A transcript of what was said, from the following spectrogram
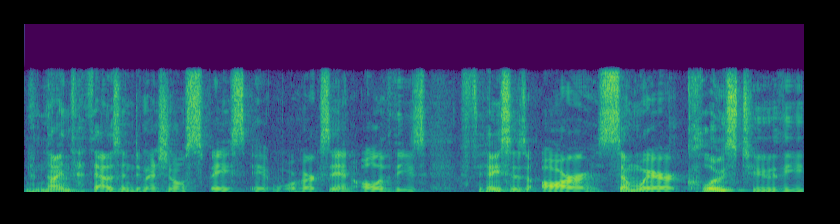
9,000 dimensional space it works in. All of these faces are somewhere close to the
